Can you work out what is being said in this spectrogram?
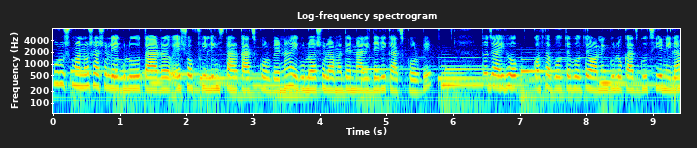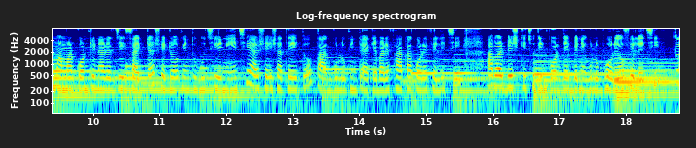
পুরুষ মানুষ আসলে এগুলো তার, এসব ফিলিংস তার কাজ করবে না, এগুলো আসলে আমাদের নারীদেরই কাজ করবে। তো যাই হোক, কথা বলতে বলতে অনেকগুলো কাজ গুছিয়ে নিলাম, আমার কন্টেনারের যে সাইডটা সেটাও কিন্তু গুছিয়ে নিয়েছি, আর সেই সাথেই তো তাকগুলো কিন্তু একেবারে ফাঁকা করে ফেলেছি। আবার বেশ কিছুদিন পর দেখবেন এগুলো ভরেও ফেলেছি। তো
